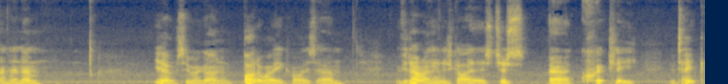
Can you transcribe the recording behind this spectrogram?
and then um, yeah, we'll see where we're going. And by the way, guys, um, if you don't know who this guy is, just uh, quickly take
